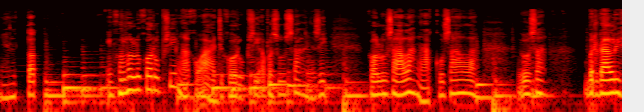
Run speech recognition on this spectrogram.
Nyentot ya, kalau lu korupsi ngaku aja korupsi. Apa susahnya sih? Kalau lu salah ngaku salah. Gak usah berdalih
